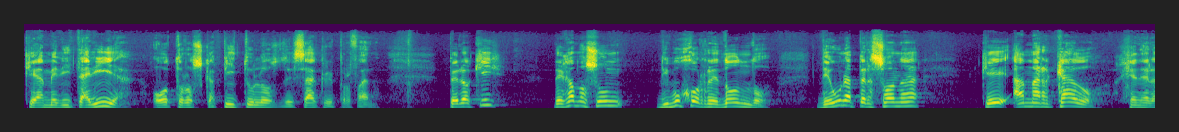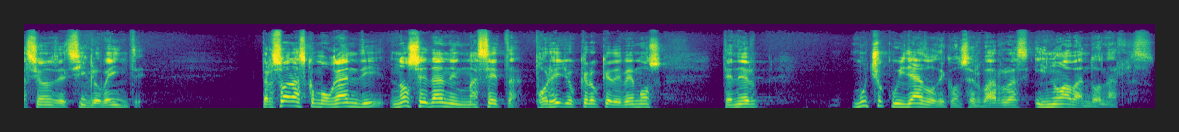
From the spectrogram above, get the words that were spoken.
que ameritaría otros capítulos de Sacro y Profano. Pero aquí dejamos un dibujo redondo de una persona que ha marcado generaciones del siglo XX. Personas como Gandhi no se dan en maceta, por ello creo que debemos tener mucho cuidado de conservarlas y no abandonarlas.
